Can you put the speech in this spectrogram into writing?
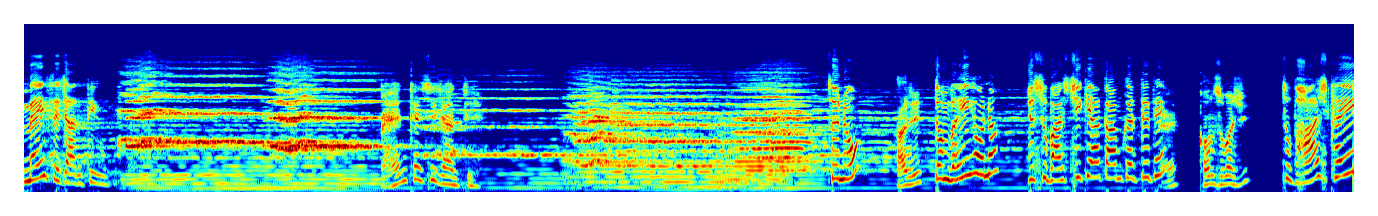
मैं इसे जानती हूँ। बहन कैसे जानती है? सुनो हाँ जी। तुम वही हो ना जो सुभाष जी के यहाँ काम करते थे? कौन सुभाष जी? सुभाष घई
